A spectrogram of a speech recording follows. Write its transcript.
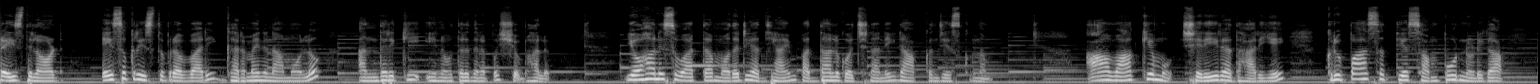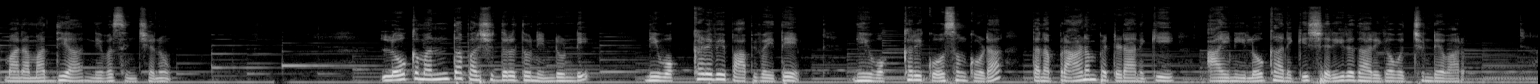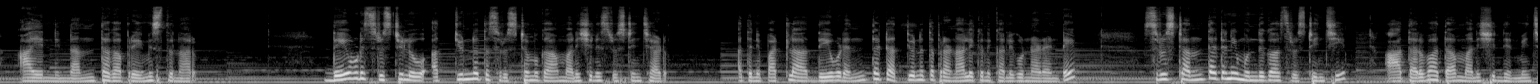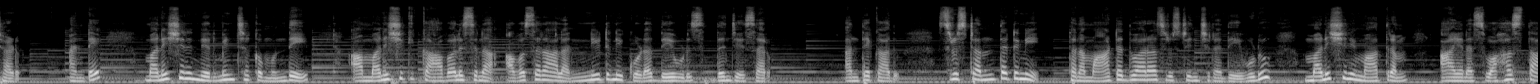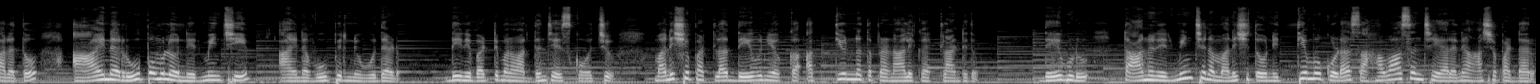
Praise the lord. యేసుక్రీస్తు ప్రభువారి ఘనమైన నామంలో అందరికీ ఈ నూతన దినపు శుభాలు. యోహాను సువార్త మొదటి అధ్యాయం పద్నాలుగు వచ్చినాన్ని జ్ఞాపకం చేసుకుందాం. ఆ వాక్యము శరీరధారియే కృపాసత్య సంపూర్ణుడిగా మన మధ్య నివసించెను. లోకమంతా పరిశుద్ధులతో నిండుండి నీ ఒక్కడివే పాపివైతే నీ ఒక్కరి కోసం కూడా తన ప్రాణం పెట్టడానికి ఆయన ఈ లోకానికి శరీరధారిగా వచ్చుండేవారు. ఆయన నిన్నంతగా ప్రేమిస్తున్నారు. దేవుడి సృష్టిలో అత్యున్నత సృష్టముగా మనిషిని సృష్టించాడు. అతని పట్ల దేవుడు ఎంతటి అత్యున్నత ప్రణాళికని కలిగి ఉన్నాడంటే సృష్టి అంతటిని ముందుగా సృష్టించి ఆ తర్వాత మనిషిని నిర్మించాడు. అంటే మనిషిని నిర్మించక ముందే ఆ మనిషికి కావలసిన అవసరాలన్నిటినీ కూడా దేవుడు సిద్ధం చేశారు. అంతేకాదు సృష్టి అంతటినీ తన మాట ద్వారా సృష్టించిన దేవుడు మనిషిని మాత్రం ఆయన స్వహస్తాలతో ఆయన రూపములో నిర్మించి ఆయన ఊపిరిని ఊదాడు. దీన్ని బట్టి మనం అర్థం చేసుకోవచ్చు మనిషి పట్ల దేవుని యొక్క అత్యున్నత ప్రణాళిక ఎట్లాంటిదో. దేవుడు తాను నిర్మించిన మనిషితో నిత్యము కూడా సహవాసం చేయాలని ఆశపడ్డారు.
